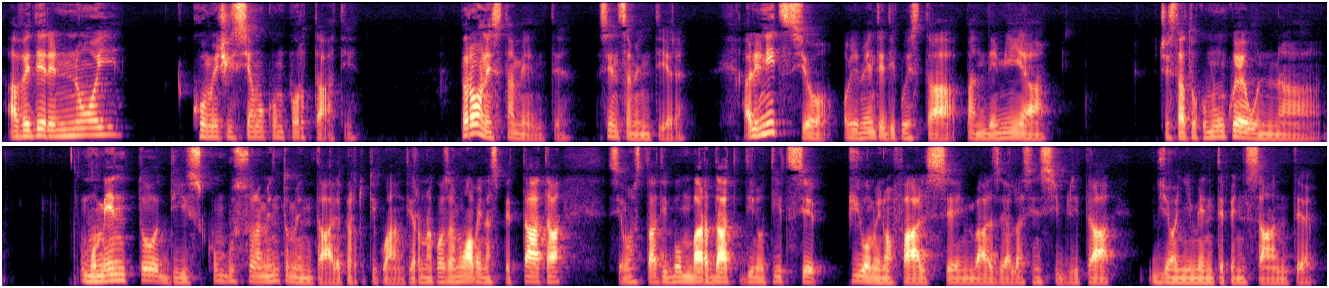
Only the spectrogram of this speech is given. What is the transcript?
a vedere noi come ci siamo comportati. Però onestamente, senza mentire. All'inizio, ovviamente, di questa pandemia c'è stato comunque un, un momento di scombussolamento mentale per tutti quanti. Era una cosa nuova, inaspettata siamo stati bombardati di notizie più o meno false in base alla sensibilità di ogni mente pensante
